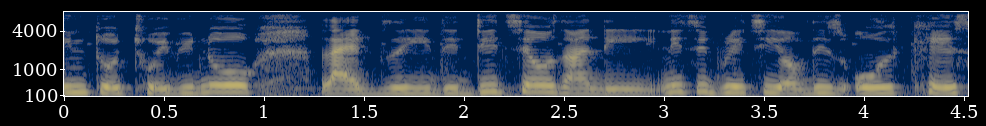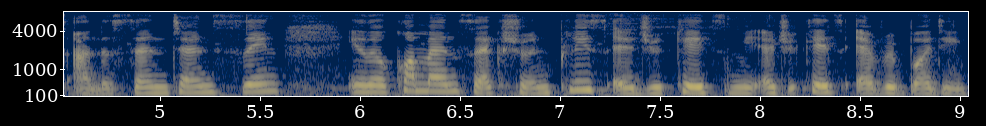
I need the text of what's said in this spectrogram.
into to if you know like the the details and the nitty-gritty of this old case and the sentencing in the comment section please educate me educate everybody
